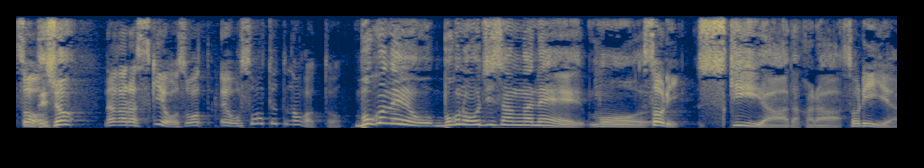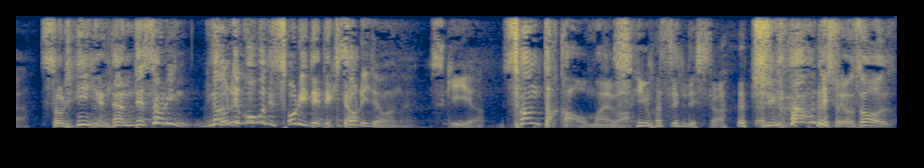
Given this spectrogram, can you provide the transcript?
そう。でしょ？だからスキーを教わってえ教わってなかった？僕ね僕のおじさんがねもうソリ。スキーヤーだから。ソリーヤソリーヤなんでソリなんでここでソリ出てきた？ソリではない。スキーヤサンタかお前は。すいませんでした。違うでしょ？そう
